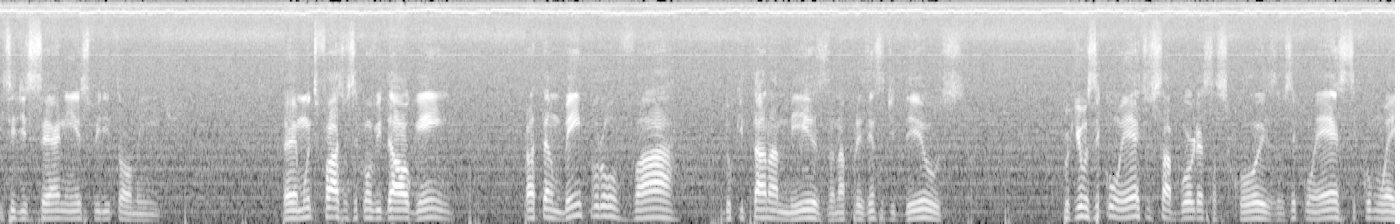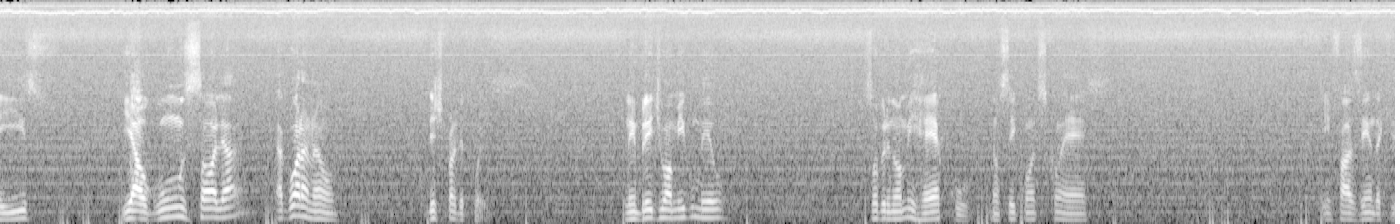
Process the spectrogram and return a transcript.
e se discernem espiritualmente. Então é muito fácil você convidar alguém para também provar do que está na mesa, na presença de Deus, porque você conhece o sabor dessas coisas, você conhece como é isso, e alguns, olha, agora não, deixa para depois. Lembrei de um amigo meu, sobrenome Reco, não sei quantos conhecem. Tem fazenda aqui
